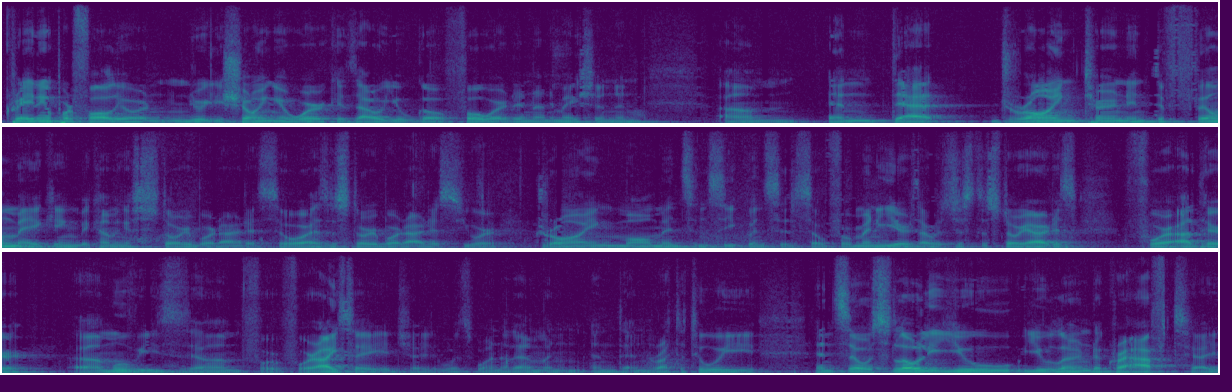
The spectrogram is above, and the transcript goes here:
creating a portfolio and really showing your work is how you go forward in animation. And um, and that drawing turned into filmmaking, becoming a storyboard artist. So as a storyboard artist, you were drawing moments and sequences. So for many years, I was just a story artist for other uh, movies. Um, for, for Ice Age, I was one of them, and, and then Ratatouille. And so slowly you, you learn the craft. I,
